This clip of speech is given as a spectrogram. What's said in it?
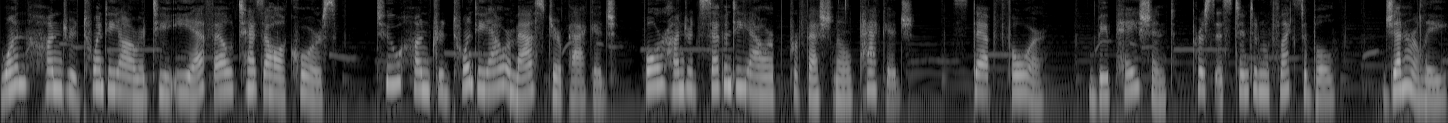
120-hour TEFL TESOL course, 220-hour master package, 470-hour professional package. Step 4. Be patient, persistent and flexible. Generally,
